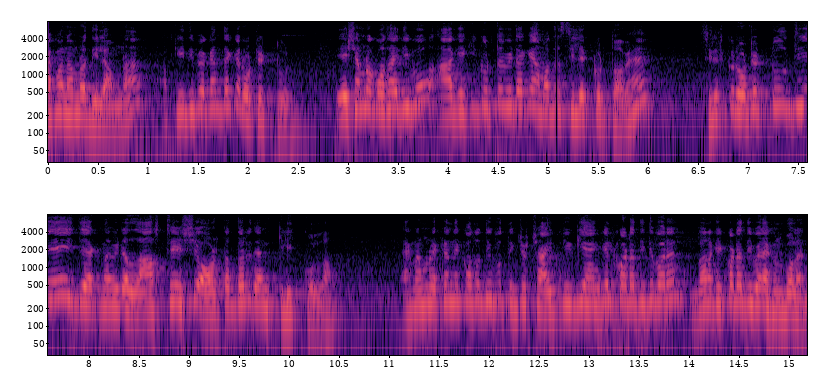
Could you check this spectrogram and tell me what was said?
এখন আমরা দিলাম না। কি দিব এখান থেকে? রোটেট টুল এসে আমরা কোথায় দিব? আগে কি করতে হবে এটাকে? আমাদের সিলেক্ট করতে হবে হ্যাঁ? সিলেক্ট করে রোটেট টুল দিয়েই যে একদম এটা লাস্টে এসে অল্টার ধরে দেন ক্লিক করলাম। এখন আমরা এখানে কত দিব? তিনশো ষাট ডিগ্রি অ্যাঙ্গেল কটা দিতে পারেন? ধরেন কি কটা দিবেন এখন? বলেন।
